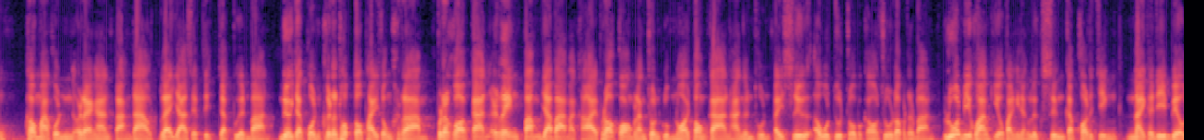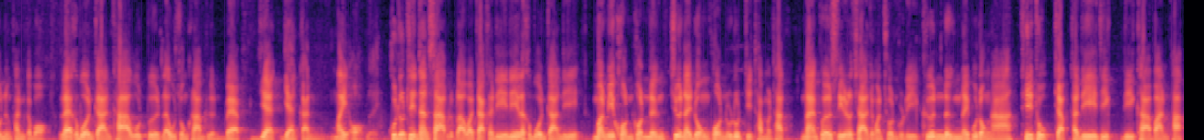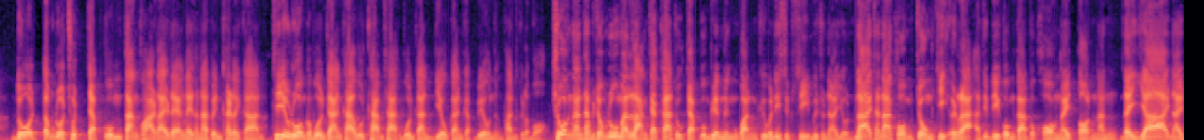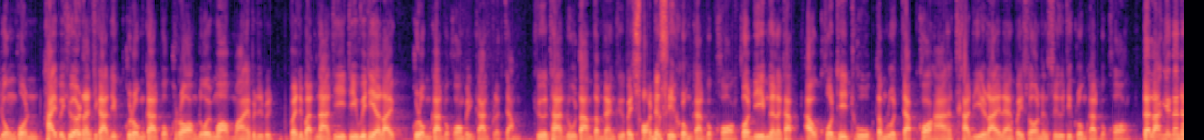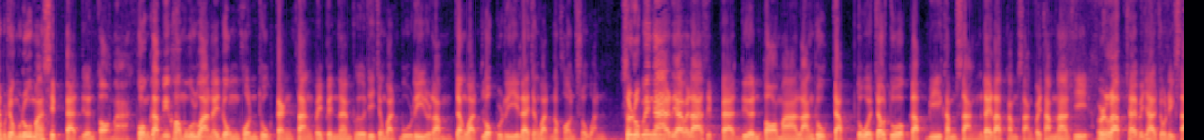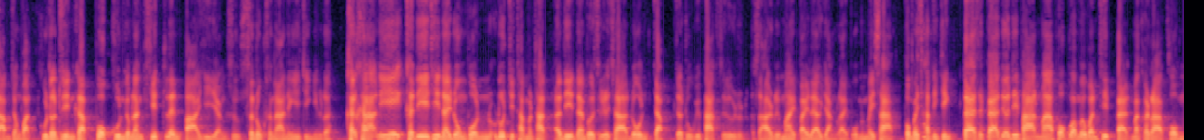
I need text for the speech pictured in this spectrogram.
เข้ามาคนแรงงานต่างด้าว และยาเสพติดจากเพื่อนบ้าน เนื่องจากผลกระทบต่อภัยสงคราม ประกอบการเร่งปั๊มยาบ้ามาขาย เพราะกองกำลังชนกลุ่มน้อยต้องการหาเงินทุนไปซื้ออาวุธยุทโธปกรณ์สู้รบรัฐบาลล้วนมีความเกี่ยวพันกันอย่างลึกซึ้งกับข้อเท็จจริง ในคดีเบล 1,000 กระบอก และกระบวนการค้าอาวุธปืนและอาวุธสงครามเถื่อนแบบแยกแยกกันไม่ออกเลยคุณรุทินท่านทราบหรือเปล่าว่าจากคดีนี้และขบวนการนี้ มันมีคนคนหนึ่งชื่อนายดงพลรุจิธรรมทัศน์นายอำเภอศรีราชาจังหวัดชนบุรี คือหนึ่งในผู้ต้องหาที่ถูกจับคดีที่นีคาบ้านพักโดยตำรวจชุดจับกลุ่มตั้งข้อหาร้ายแรงในฐานะเป็นข้าราชการ ที่ร่วมขบวนการค้าวุธข้ามชาติขบวนการเดียวกันกับเบล 1,000 กระบอก ช่วงนั้นท่านผู้ชมรู้มาหลังจากการถูกจับกลุ่มเพียงหนึ่งวัน คือวันที่ 14 มิถุนายน นายธนาคมจงจิระอธิบดีกรมการปกครองในตอนนั้น ได้ย้ายนายดงพล ให้ไปช่วยราชการที่กรมการปกครอง โดยมอบหมายให้ปฏิบัติหน้าที่ที่วิทยาลัยกรมการปกครองเป็นการประจำ คือถ้าดูตามตำแหน่งคือไปสอนหนังสือกรมการปกครอง ก็ดีเหมือนกันนะครับ เอาคนที่ถูกตำรวจจับข้อหาคดีร้ายแรงไปสอนหนังสือที่กรมการปกครอง แต่หลังจากนั้นท่านผู้ชมรู้มา 18 เดือนต่อมา ผมกลับมีข้อมูลว่าในดงพลถูกแต่งตั้งไปเป็นนายอำเภอที่จังหวัดบุรีรัมย์จังหวัดลบบุรีและจังหวัดนครสวรรค์ สรุปง่ายๆระยะเวลา 18 เดือนต่อมาหลังถูกจับตัวเจ้าตัวกลับมีคำสั่ง ได้รับคำสั่งไปทำหน้าที่ รับใช้ประชาชนอีก 3 จังหวัด คุณอนุทินครับ พวกคุณกำลังคิดเล่นปลาเหี่ยงสนุกสนานอย่างนี้จริงๆเหรอขณะนี้คดีที่นายดงพลรุจิธรรมทัศน์อดีตนายอำเภอศรีราชาโดนจับจะถูกพิพากษาหรือไม่ไปแล้วอย่างไร ผมไม่ทราบ ผมไม่ทราบจริง ๆ แต่ 18 เดือนที่ผ่านมาพบว่าเมื่อวันที่ 8 มกราคม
